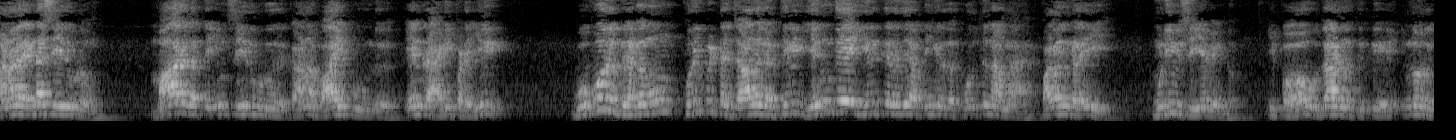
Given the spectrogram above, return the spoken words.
ஆனால் என்ன செய்துவிடும்? மாரகத்தையும் செய்து விடுவதற்கான வாய்ப்பு உண்டு என்ற அடிப்படையில் ஒவ்வொரு கிரகமும் குறிப்பிட்ட ஜாதகத்தில் எங்கே இருக்கிறது அப்படிங்கிறத பொறுத்து நாம பலன்களை முடிவு செய்ய வேண்டும். இப்போ உதாரணத்துக்கு இன்னொரு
